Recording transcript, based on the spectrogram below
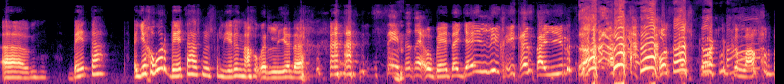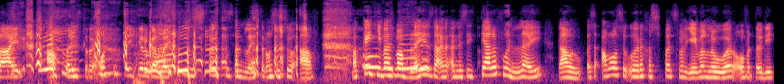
Ehm um, Betta. Jy gehoor Betta het mos verlede nag oorlede. Sê dit hy ou bed, jy lieg, ek is daar hier. ons het skrikkelik gelag vir daai afluister. Ons het baie keer ook al stout gesin luister ons is so af. Maar kyk, jy was maar bly as daai en as die telefoon lui, dan is almal se ore gespits want jy wil nou hoor of dit nou die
